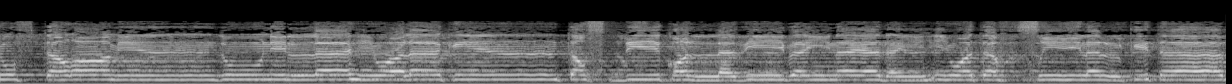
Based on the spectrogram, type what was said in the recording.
يفترى من دون الله ولكن تصديق الذي بين يديه وتفصيل الكتاب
